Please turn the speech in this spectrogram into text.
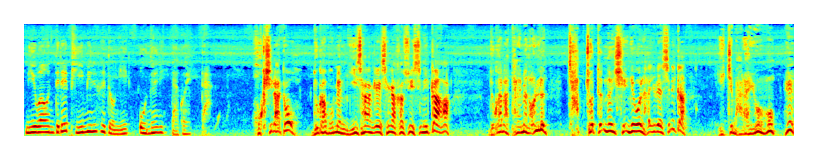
미화원들의 비밀 회동이 오늘 있다고 했다. 혹시라도 누가 보면 이상하게 생각할 수 있으니까 누가 나타나면 얼른 잡초 뜯는 신용을 하기로 했으니까 잊지 말아요. 예?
